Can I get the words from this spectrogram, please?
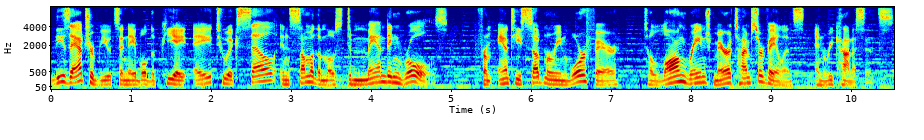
These attributes enable the P-8A to excel in some of the most demanding roles, from anti-submarine warfare to long-range maritime surveillance and reconnaissance.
